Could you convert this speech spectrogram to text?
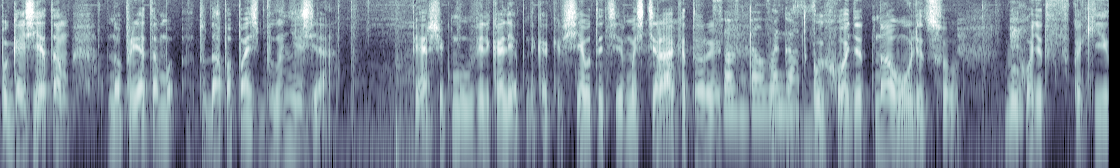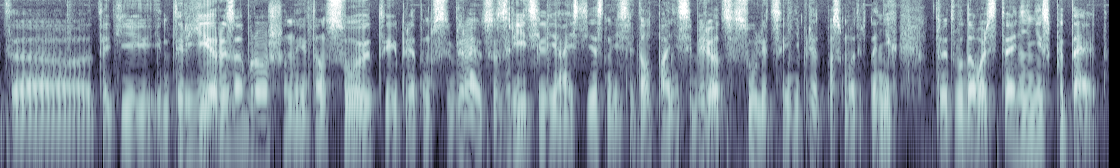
по газетам, но при этом туда попасть было нельзя. Пиарщик был великолепный, как и все вот эти мастера, которые выходят на улицу, выходят в какие-то э, такие интерьеры заброшенные, танцуют, и при этом собираются зрители, а, естественно, если толпа не соберется с улицы и не придет посмотреть на них, то это удовольствие они не испытают.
